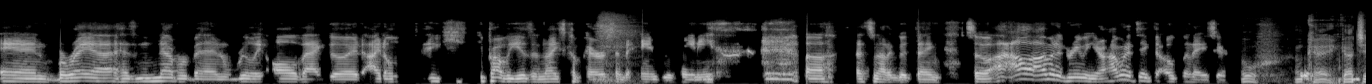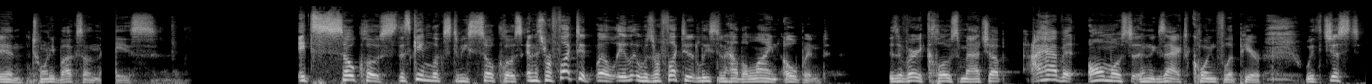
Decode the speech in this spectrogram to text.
And Barria has never been really all that good. I don't. He, he probably is a nice comparison to Andrew Heaney. uh, that's not a good thing. So I, am in agreement here. I'm going to take the Oakland A's here. Oh, okay, got you in. Twenty bucks on the A's. It's so close. This game looks to be so close, and it's reflected. Well, it, it was reflected at least in how the line opened. Is a very close matchup. I have it almost an exact coin flip here, with just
